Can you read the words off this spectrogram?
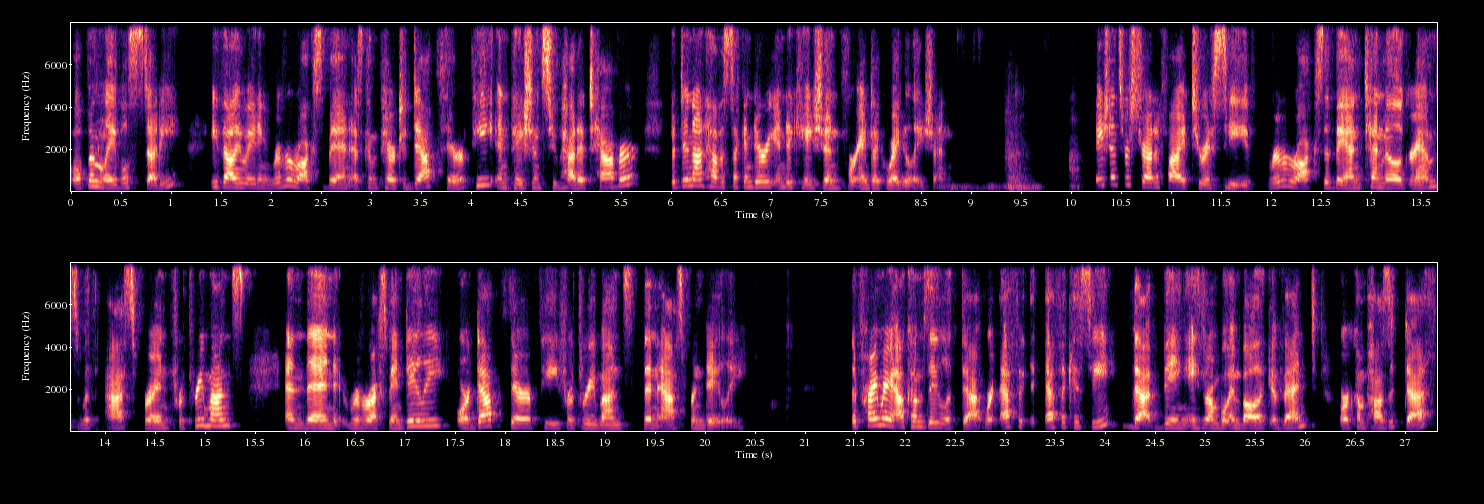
open label study evaluating rivaroxaban as compared to DAP therapy in patients who had a TAVR but did not have a secondary indication for anticoagulation. Patients were stratified to receive rivaroxaban 10 milligrams with aspirin for three months and then rivaroxaban daily or DAP therapy for three months, then aspirin daily. The primary outcomes they looked at were eff efficacy, that being a thromboembolic event or composite death,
